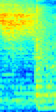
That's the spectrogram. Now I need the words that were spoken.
sun.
